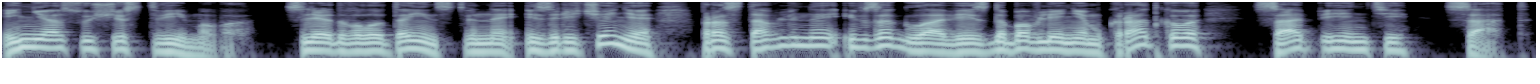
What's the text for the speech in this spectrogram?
и неосуществимого. Следовало таинственное изречение, проставленное и в заглавии с добавлением краткого «сапиенти сад».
